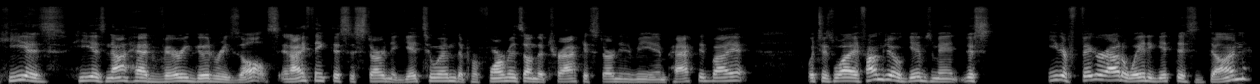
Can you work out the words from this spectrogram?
he has he has not had very good results. And I think this is starting to get to him. The performance on the track is starting to be impacted by it, which is why if I'm Joe Gibbs, man, just either figure out a way to get this done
